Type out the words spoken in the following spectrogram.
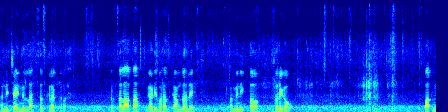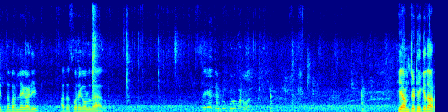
आणि चॅनलला सबस्क्राईब करा. तर चला आता गाडी भराचं काम झालंय. आम्ही निघतो सोरेगाव. पाकणीतनं भरले गाडी. आता सोरेगावला जायचं. हे आमचे ठेकेदार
